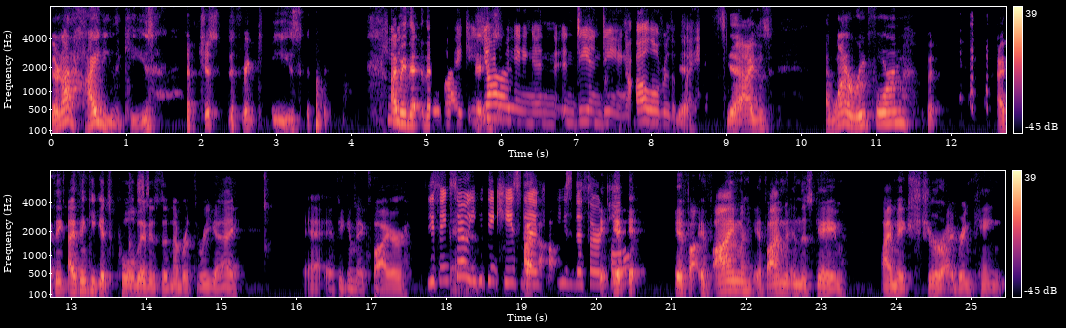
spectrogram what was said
They're not hiding the keys. Just different keys. I mean, they- they- like eh, eh, it's- yawing and and D and Ding all over the Yeah. place. yeah, I just I want to root for him, but I think I think he gets pulled in as the number three guy uh, if he can make fire. You think so? You think he's the I- he's the third If, pole? if, if if I'm if I'm in this game, I make sure I bring Kane.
